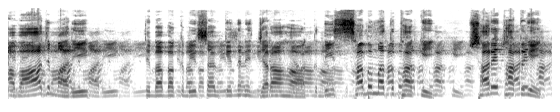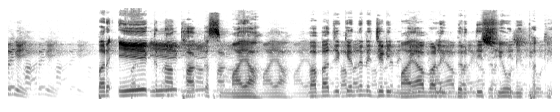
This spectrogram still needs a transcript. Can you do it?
ਆਵਾਜ਼ ਮਾਰੀ ਤੇ ਬਾਬਾ ਕਬੀਰ ਸਾਹਿਬ ਕਹਿੰਦੇ ਨੇ ਜਰਾ ਹਾਕ ਦੀ ਸਭ ਮਤ ਥਾਕੀ। ਸਾਰੇ ਥੱਕ ਗਏ। ਪਰ ਏਕ ਨਾ ਥੱਕ ਸਮਾਇਆ। ਬਾਬਾ ਜੀ ਕਹਿੰਦੇ ਨੇ ਜਿਹੜੀ ਮਾਇਆ ਵਾਲੀ ਬਿਰਤੀ ਸੀ ਉਹ ਨਹੀਂ ਥੱਕੀ।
